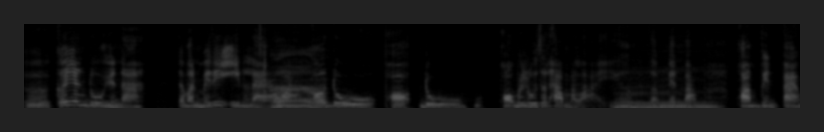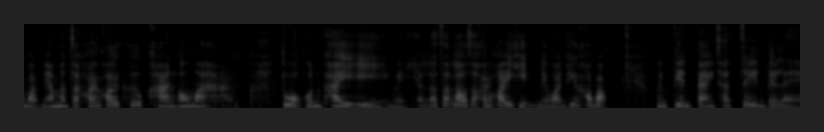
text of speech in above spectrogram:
เออ ก็ยังดูอยู่นะ แต่มันไม่ได้อินแล้วอะอ่าก็ดูเพราะดู เพราะไม่รู้จะทำอะไรเออจะเป็นแบบอืมความเปลี่ยนแปลงแบบเนี้ยมันจะค่อยๆ คืบคลานเข้ามาหาตัวคนไข้เองอะไรอย่างเงี้ยแล้วจะเราจะค่อย ๆ เห็นในวันที่เขาแบบเหมือนเปลี่ยนแปลงชัดเจนไปแล้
